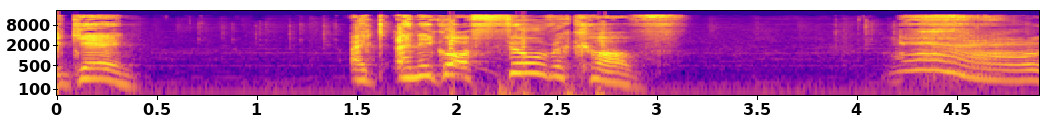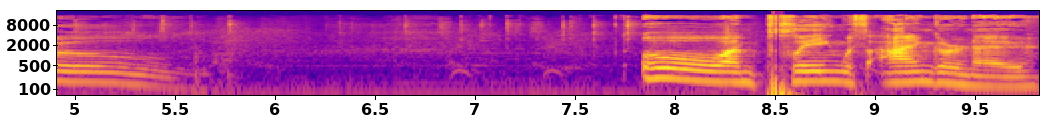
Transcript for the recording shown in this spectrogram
Again. I, and he got a full recov. Oh, I'm playing with anger now.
